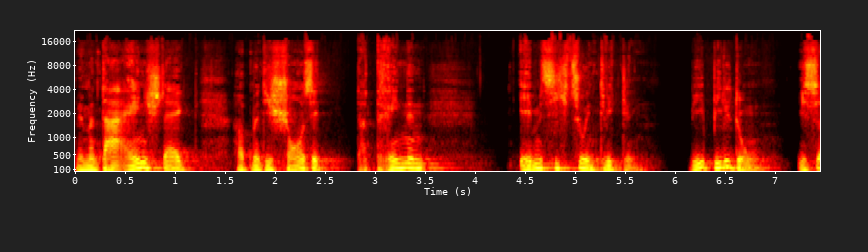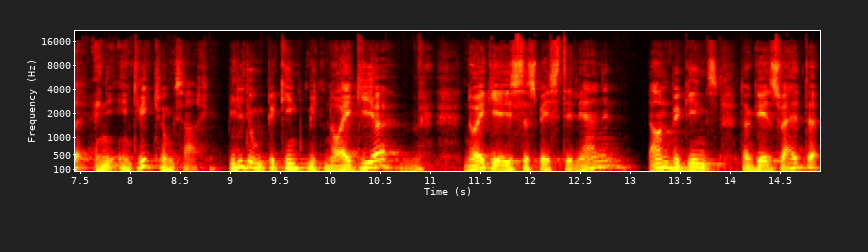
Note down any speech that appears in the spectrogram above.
Wenn man da einsteigt, hat man die Chance, da drinnen eben sich zu entwickeln. Wie Bildung ist eine Entwicklungssache. Bildung beginnt mit Neugier. Neugier ist das beste Lernen. Dann beginnt's, dann geht's weiter.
